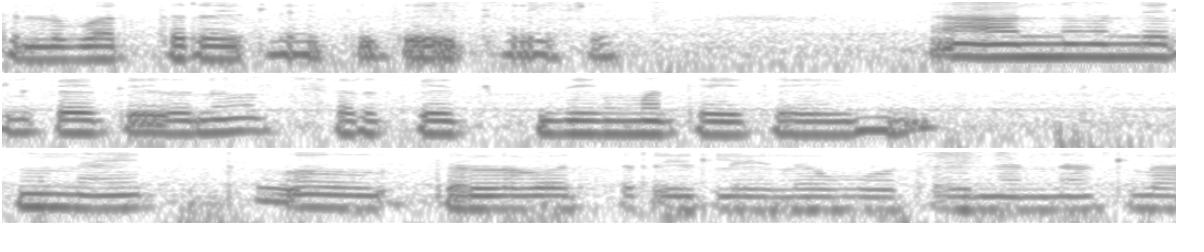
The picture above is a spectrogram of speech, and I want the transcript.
తెల్లవారితే రేట్లు అయితే అవుతాయి ఫ్రెండ్స్ అన్న మండలికి అయితే కానీ సరుకు అయితే దిగుమతి అయితే అయింది. నైట్ తెల్లవారితే రేట్లు ఎలా పోతాయి నన్ను అట్లా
